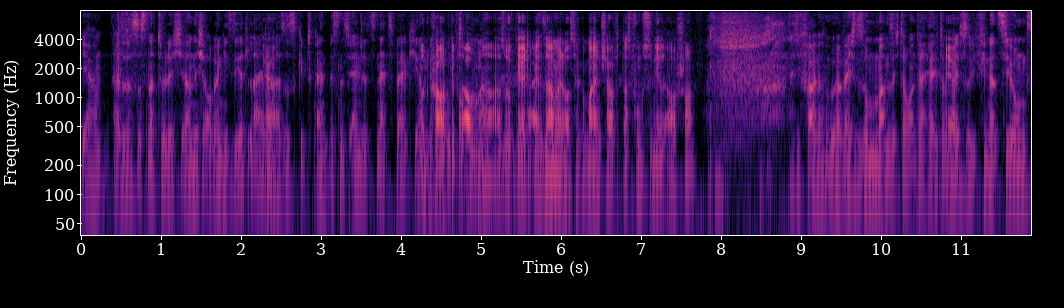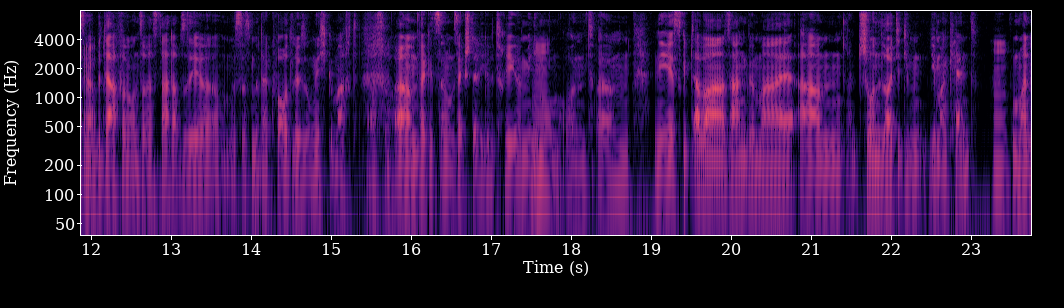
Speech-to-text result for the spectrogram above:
Ja, also das ist natürlich äh, nicht organisiert leider. Ja. Also es gibt kein Business Angels Netzwerk hier. Und Crowd gibt es auch, ne? Also Geld einsammeln mhm. aus der Gemeinschaft, das funktioniert auch schon. Die Frage, über welche Summen man sich da unterhält und ja. wenn ich so die Finanzierungsbedarfe ja. unserer Startups sehe, ist das mit der Crowd-Lösung nicht gemacht. So. Ähm, da geht es dann um sechsstellige Beträge Minimum. Mhm. Und ähm, nee, es gibt aber, sagen wir mal, ähm, schon Leute, die, die man kennt mhm. wo, man,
